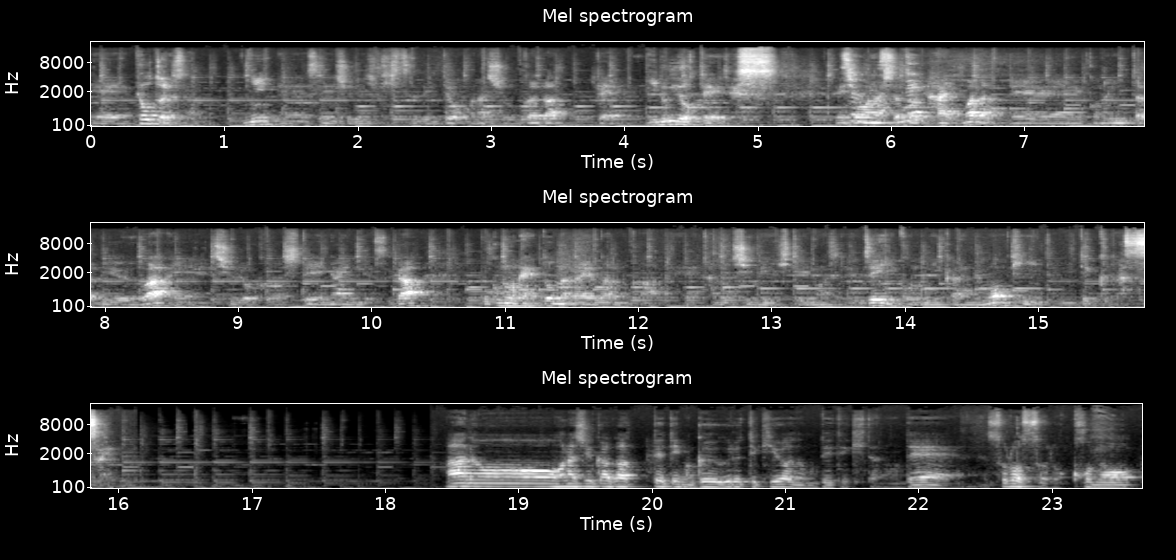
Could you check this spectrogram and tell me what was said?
えーピョートルさんに、えー先週に引き続いてお話を伺っている予定です。先週お話した通り、そうですはい、まだ、えーこのインタビューは、えー収録をしていないんですが僕もねどんな内容なのか、えー楽しみにしていますのでぜひこの2回目も聞いてみあのーお話伺ってて今 Google ってキーワードも出てきたのでそろそろこの、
